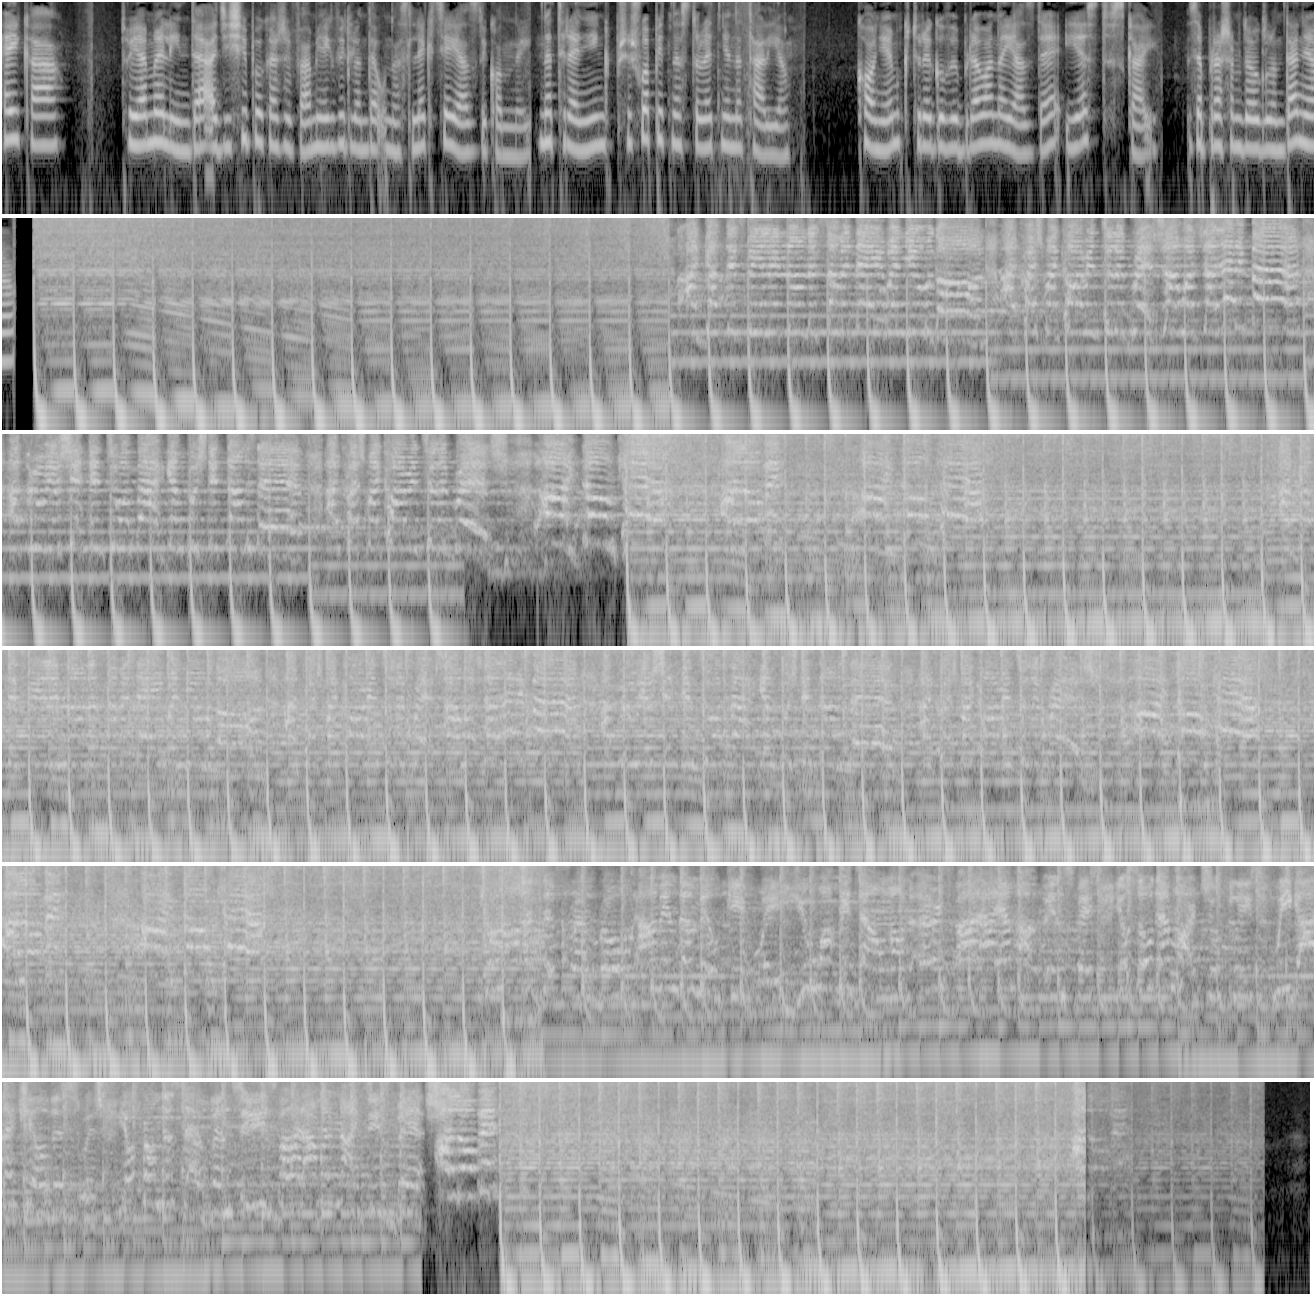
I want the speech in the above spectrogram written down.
Hejka! To ja Melinda, a dzisiaj pokażę Wam, jak wygląda u nas lekcja jazdy konnej. Na trening przyszła 15-letnia Natalia. Koniem, którego wybrała na jazdę, jest Sky. Zapraszam do oglądania.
